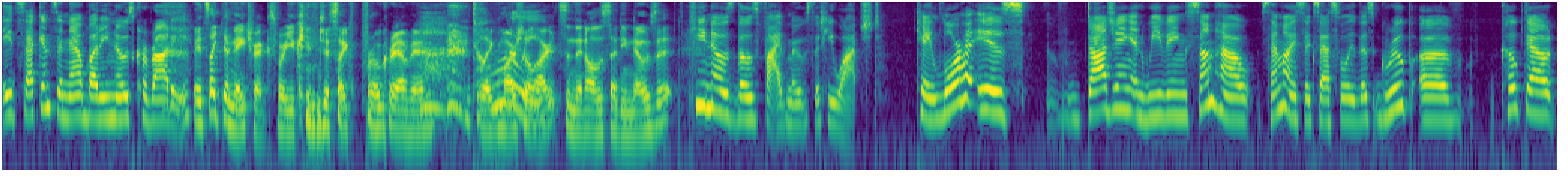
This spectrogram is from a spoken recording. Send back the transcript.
eight seconds and now buddy knows karate It's like the Matrix where you can just like program in to like martial arts and then all of a sudden he knows it. He knows those five moves that he watched. Okay, Laura is dodging and weaving somehow semi successfully this group of coked out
